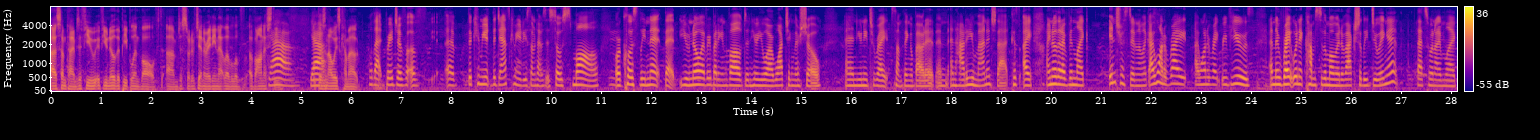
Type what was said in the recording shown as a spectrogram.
uh, sometimes if you if you know the people involved. Um, just sort of generating that level of, of honesty. Yeah, yeah. It doesn't always come out. Well, that bridge of, of uh, the commu- the dance community sometimes is so small mm. or closely knit that you know everybody involved, and here you are watching their show, and you need to write something about it. And, and how do you manage that? Because I, I know that i've been like interested and i'm like i want to write i want to write reviews. And then right when it comes to the moment of actually doing it that's when i'm like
